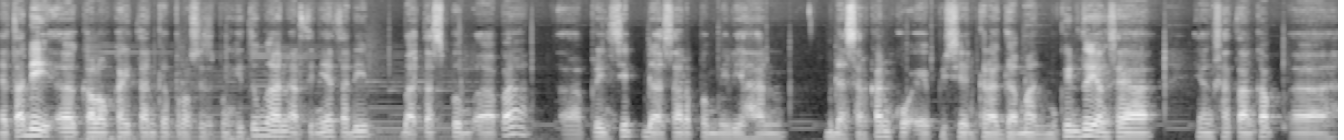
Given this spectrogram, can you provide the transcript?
ya tadi eh, kalau kaitan ke proses penghitungan artinya tadi batas pem, apa eh, prinsip dasar pemilihan berdasarkan koefisien keragaman. Mungkin itu yang saya yang saya tangkap uh,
